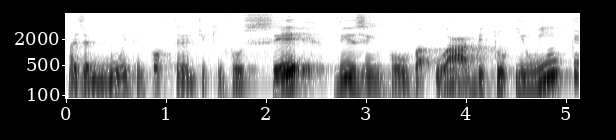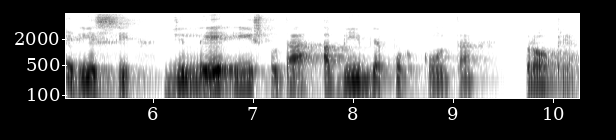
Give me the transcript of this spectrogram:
mas é muito importante que você desenvolva o hábito e o interesse de ler e estudar a Bíblia por conta própria.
